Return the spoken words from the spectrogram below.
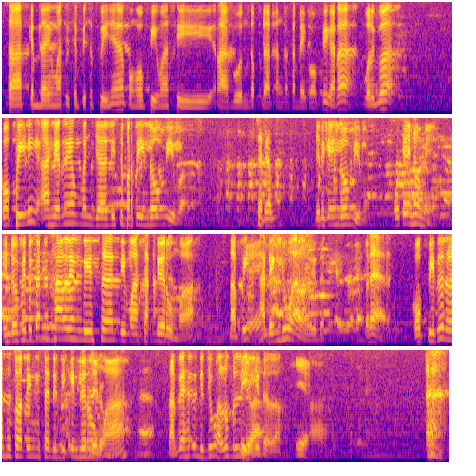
saat kedai masih sepi-sepinya, pengopi masih ragu untuk datang ke kedai kopi karena menurut gue kopi ini akhirnya menjadi seperti Indomie, Pak. jadi apa? Jadi kayak Indomie, Pak. oke Indomie Indomie itu kan hal yang bisa dimasak di rumah, tapi Oke. ada yang jual gitu. benar Kopi itu adalah sesuatu yang bisa dibikin di rumah, Nah, tapi akhirnya dijual, lu beli Dijual. gitu loh. iya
